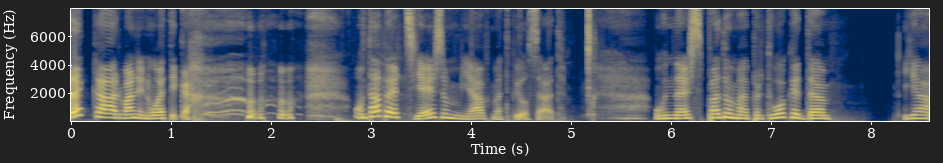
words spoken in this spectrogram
rekā ar mani notika. un tāpēc Jēzum jāapmet pilsēta. Un es padomāju par to, ka, jā,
